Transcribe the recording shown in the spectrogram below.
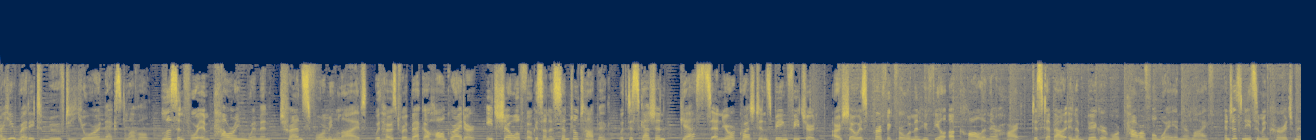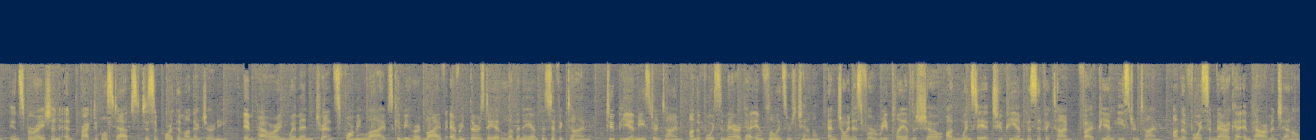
Are you ready to move to your next level? Listen for Empowering Women, Transforming Lives with host Rebecca Hall Gruyter. Each show will focus on a central topic with discussion, guests, and your questions being featured. Our show is perfect for women who feel a call in their heart to step out in a bigger, more powerful way in their life and just need some encouragement, inspiration, and practical steps to support them on their journey. Empowering Women, Transforming Lives can be heard live every Thursday at 11 a.m. Pacific Time, 2 p.m. Eastern Time on the Voice America Influencers channel. And join us for a replay of the show on Wednesday at 2 p.m. Pacific Time, 5 p.m. Eastern Time on the Voice America Empowerment channel.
